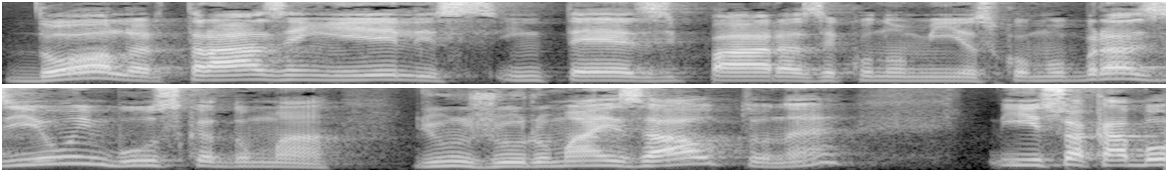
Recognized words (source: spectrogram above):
dólar trazem eles, em tese, para as economias como o Brasil, em busca de, uma, de um juro mais alto, né? E isso acaba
